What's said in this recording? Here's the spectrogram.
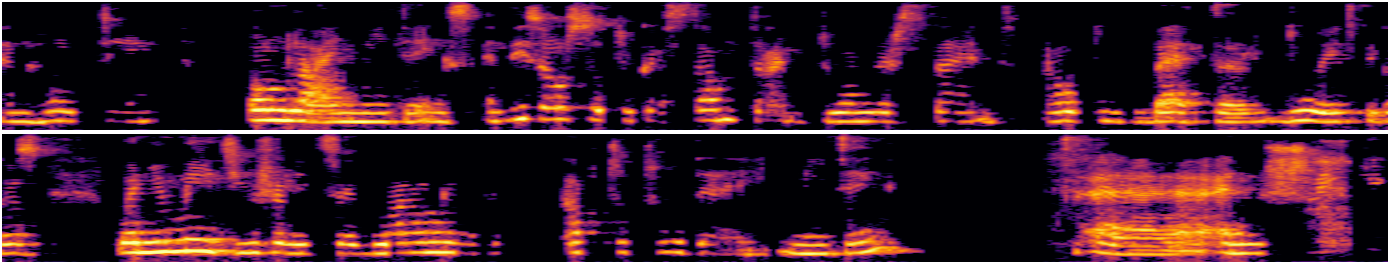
and holding online meetings. And this also took us some time to understand how to better do it because when you meet, usually it's a one or up to two day meeting. Uh, and shrinking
